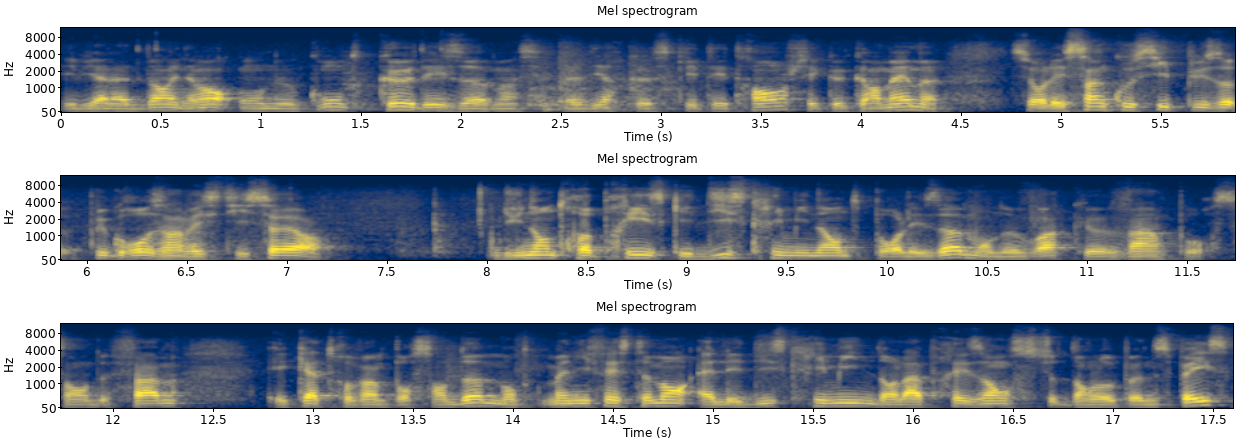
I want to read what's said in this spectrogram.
Et eh bien là-dedans, évidemment, on ne compte que des hommes. Hein. C'est-à-dire que ce qui est étrange, c'est que quand même, sur les 5 ou 6 plus, plus gros investisseurs d'une entreprise qui est discriminante pour les hommes, on ne voit que 20% de femmes et 80% d'hommes. Donc manifestement, elle les discrimine dans la présence dans l'open space.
